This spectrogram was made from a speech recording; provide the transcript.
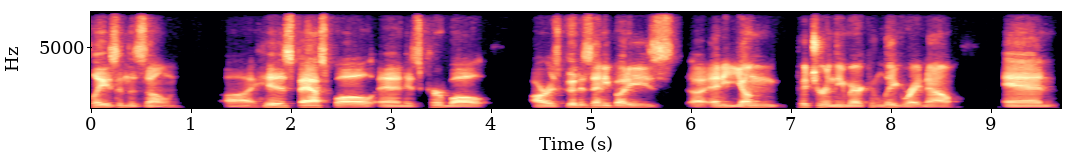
plays in the zone, uh, his fastball and his curveball are as good as anybody's, uh, any young pitcher in the American League right now. And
